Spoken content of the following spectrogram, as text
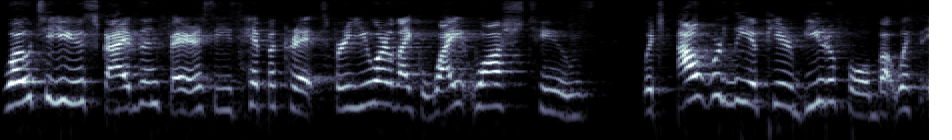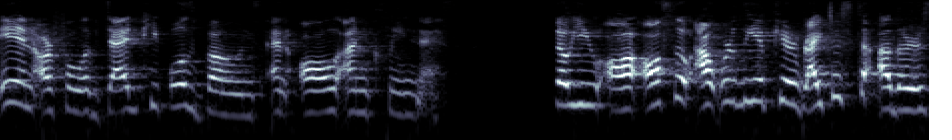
Woe to you, scribes and Pharisees, hypocrites, for you are like whitewashed tombs, which outwardly appear beautiful, but within are full of dead people's bones and all uncleanness. So you also outwardly appear righteous to others,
